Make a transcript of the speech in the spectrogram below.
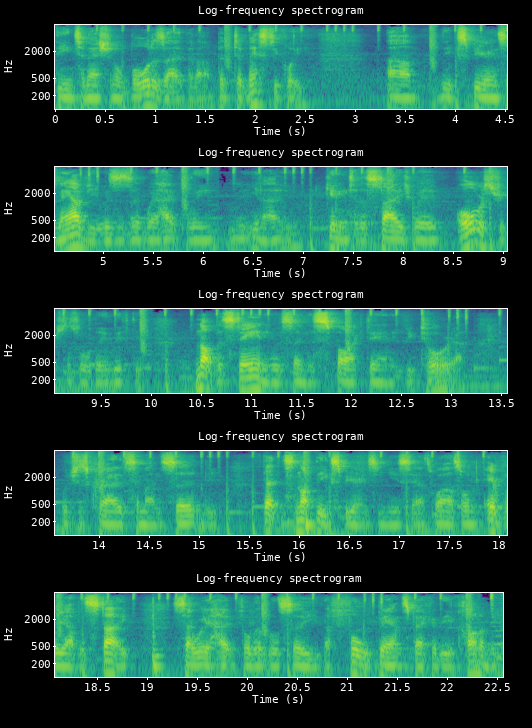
the international borders open up. But domestically, um, the experience in our view is, is that we're hopefully you know getting to the stage where all restrictions will be lifted. Notwithstanding, we've seen this spike down in Victoria, which has created some uncertainty. That's not the experience in New South Wales or in every other state. So we're hopeful that we'll see a full bounce back of the economy.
